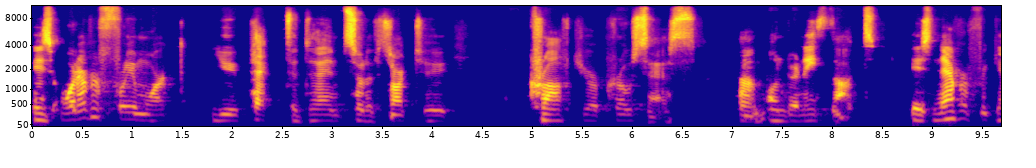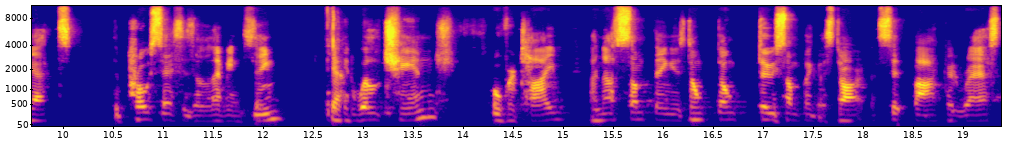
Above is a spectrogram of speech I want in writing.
is whatever framework you pick to then sort of start to craft your process um, underneath that is never forget the process is a living thing. Yeah. It will change over time. And that's something is don't don't do something to start and sit back and rest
